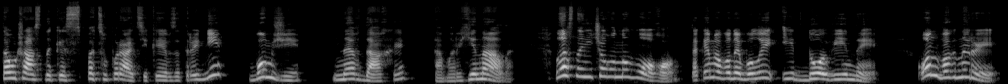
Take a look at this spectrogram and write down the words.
та учасники спецоперації Київ за три дні бомжі, невдахи та маргінали. Власне, нічого нового. Такими вони були і до війни. Он вагнери,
